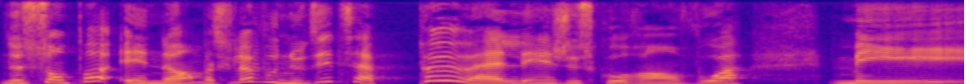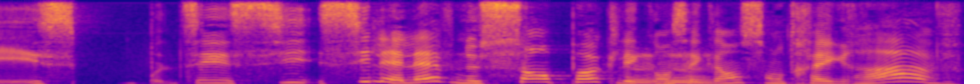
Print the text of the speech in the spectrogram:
ne sont pas énormes, parce que là vous nous dites ça peut aller jusqu'au renvoi, mais si, si l'élève ne sent pas que les mm-hmm. conséquences sont très graves,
